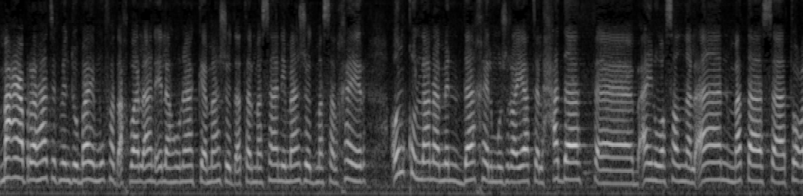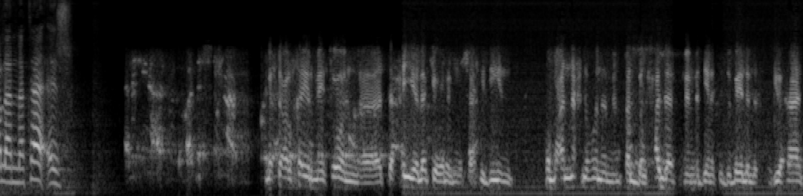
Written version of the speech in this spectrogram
معي عبر الهاتف من دبي موفد أخبار الآن إلى هناك ماجد التلمساني. ماجد مساء الخير. انقل لنا من داخل مجريات الحدث. آه، أين وصلنا الآن؟ متى ستعلن نتائج؟ مساء الخير ميتون. آه، تحية لك وللمشاهدين. طبعا نحن هنا من قلب الحدث من مدينة دبي للاستديوهات.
